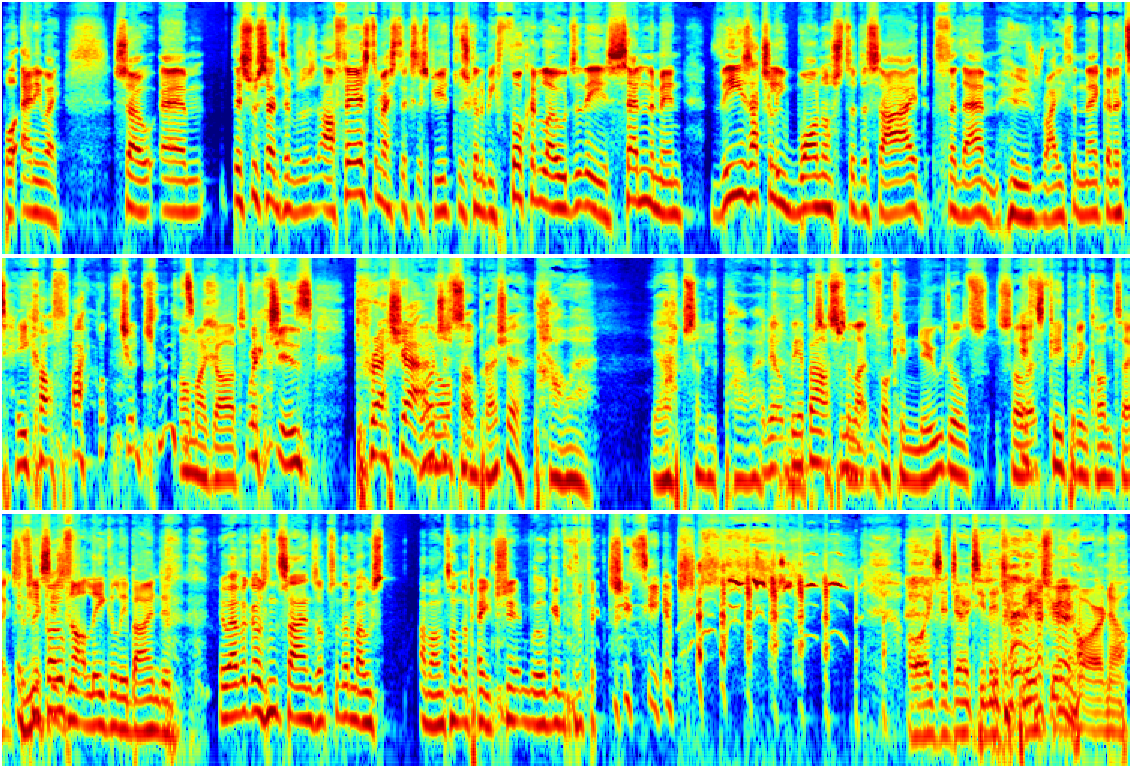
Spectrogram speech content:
But anyway, so um, this was sent in for. Our first domestic dispute. There's going to be fucking loads of these. Send them in. These actually want us to decide for them who's right, and they're going to take our final judgment. Oh my God. Which is pressure and Or just also felt pressure. power. Yeah. Absolute power. And it'll be about something like fucking noodles. So If- let's keep it in context. And this both- is not legally binding. Whoever goes and signs up to the most amount on the Patreon will give the victory to you. oh, he's a dirty little Patreon whore now.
